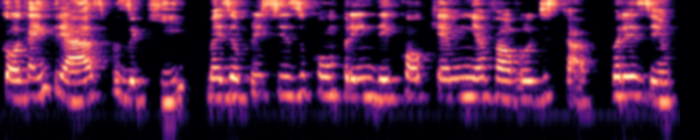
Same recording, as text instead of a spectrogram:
colocar entre aspas aqui, mas eu preciso compreender qual é a minha válvula de escape. Por exemplo,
